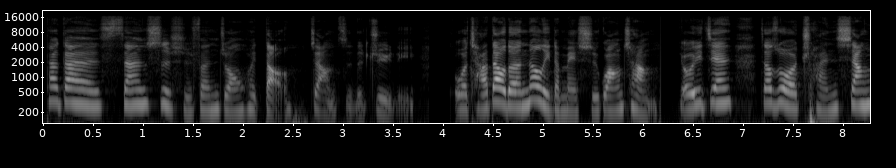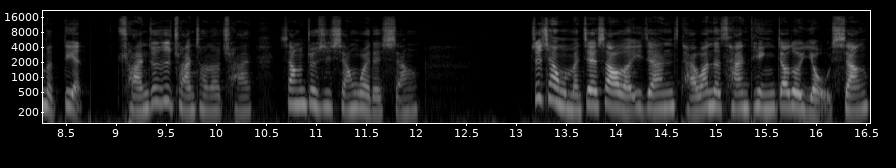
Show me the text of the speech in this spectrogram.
大概三四十分钟会到这样子的距离。我查到的那里的美食广场有一间叫做“传香”的店，传就是传承的传，香就是香味的香。之前我们介绍了一间台湾的餐厅，叫做有香，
